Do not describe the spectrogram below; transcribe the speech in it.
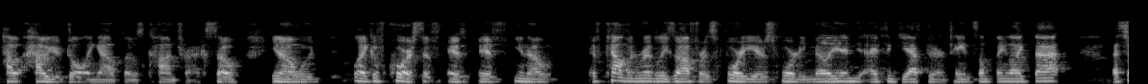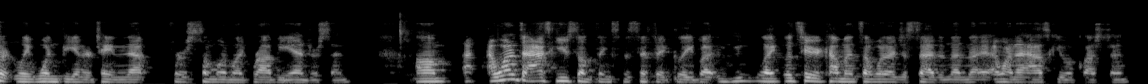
how how you're doling out those contracts so you know like of course if if if you know if Calvin Ridley's offer is four years, forty million, I think you have to entertain something like that. I certainly wouldn't be entertaining that for someone like Robby Anderson. Um, I, I, wanted to ask you something specifically, but like, let's hear your comments on what I just said, and then I, I want to ask you a question.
